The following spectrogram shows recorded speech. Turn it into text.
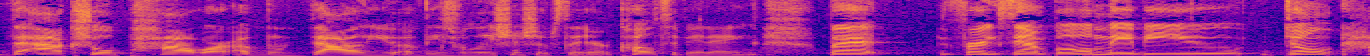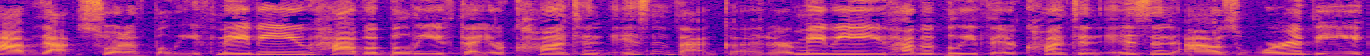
the actual power of the value of these relationships that you're cultivating. But for example, maybe you don't have that sort of belief. Maybe you have a belief that your content isn't that good, or maybe you have a belief that your content isn't as worthy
